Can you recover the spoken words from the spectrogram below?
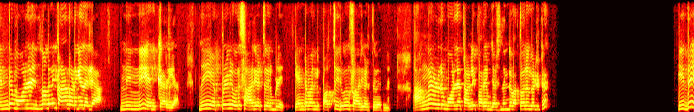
എന്റെ മോനെ ഇന്നൊന്നും ഇന്നൊന്നിനും കാണാൻ തുടങ്ങിയതല്ല. നിന്നെ എനിക്കറിയാം. നീ എപ്പോഴെങ്കിലും ഒരു സാരി എടുത്തു വരുമ്പോഴേ എന്റെ മോനിക്ക് പത്ത് ഇരുപത് സാരി എടുത്തു വരുന്നത് അങ്ങനെയുള്ളൊരു മോനെ ഞാൻ തള്ളി പറയാൻ വിചാരിച്ചു. നിന്റെ വർത്തമാനം കേട്ടിട്ട്? ഇതേ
